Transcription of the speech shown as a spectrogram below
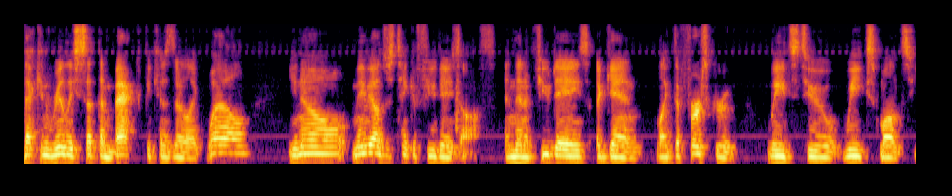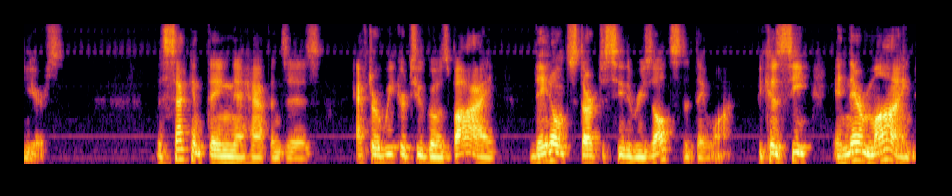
that can really set them back because they're like, well, you know, maybe I'll just take a few days off. And then a few days, again, like the first group, leads to weeks, months, years. The second thing that happens is after a week or two goes by, they don't start to see the results that they want. Because, see, in their mind,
